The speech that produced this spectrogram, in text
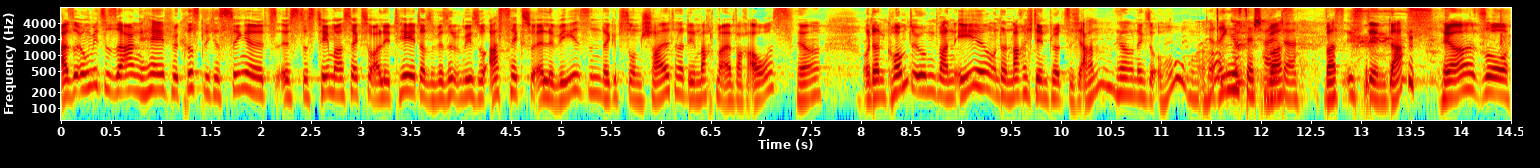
Also irgendwie zu sagen, hey, für christliche Singles ist das Thema Sexualität, also wir sind irgendwie so asexuelle Wesen, da gibt es so einen Schalter, den macht man einfach aus, ja. Und dann kommt irgendwann Ehe und dann mache ich den plötzlich an, ja, und denke so, oh, der Ring ist der Schalter. Was, was ist denn das? ja, so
